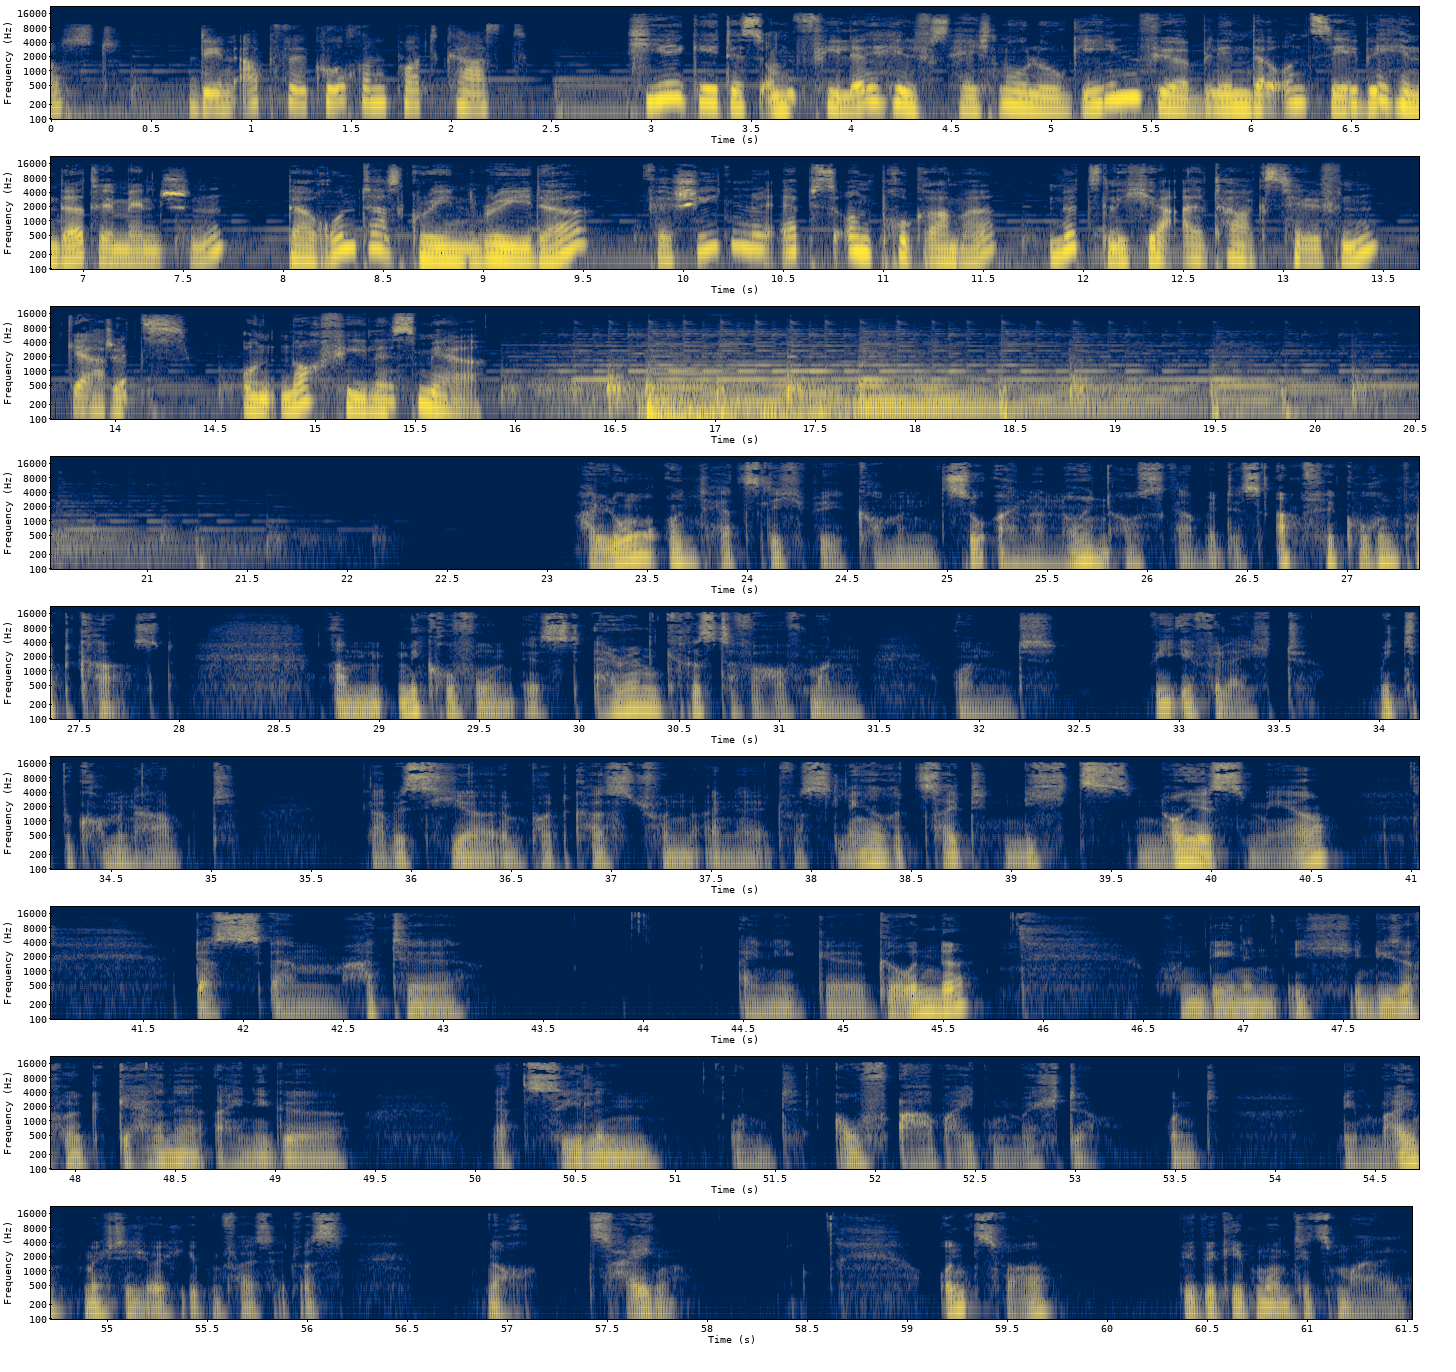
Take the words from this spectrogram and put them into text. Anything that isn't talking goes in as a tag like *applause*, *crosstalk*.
hörst den Apfelkuchen-Podcast. Hier geht es um viele Hilfstechnologien für blinde und sehbehinderte Menschen, darunter Screenreader, verschiedene Apps und Programme, nützliche Alltagshilfen, Gadgets und noch vieles mehr. Hallo und herzlich willkommen zu einer neuen Ausgabe des Apfelkuchen Podcast. Am Mikrofon ist Aaron Christopher Hoffmann und wie ihr vielleicht mitbekommen habt, gab es hier im Podcast schon eine etwas längere Zeit nichts Neues mehr. Das ähm, hatte einige Gründe, von denen ich in dieser Folge gerne einige erzählen und aufarbeiten möchte. Und nebenbei möchte ich euch ebenfalls etwas noch zeigen. Und zwar, wir begeben uns jetzt mal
